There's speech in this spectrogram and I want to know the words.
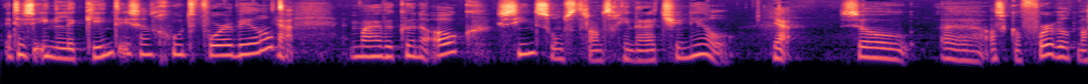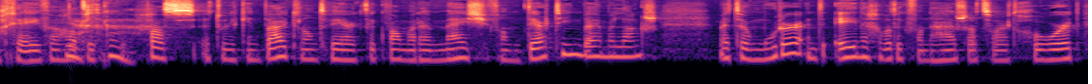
Het is innerlijk kind is een goed voorbeeld. Ja. Maar we kunnen ook zien soms transgenerationeel. Ja. Zo, uh, als ik een voorbeeld mag geven, had Ja, ik pas uh, toen ik in het buitenland werkte, kwam er een meisje van 13 bij me langs met haar moeder. En het enige wat ik van de huisarts had gehoord,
